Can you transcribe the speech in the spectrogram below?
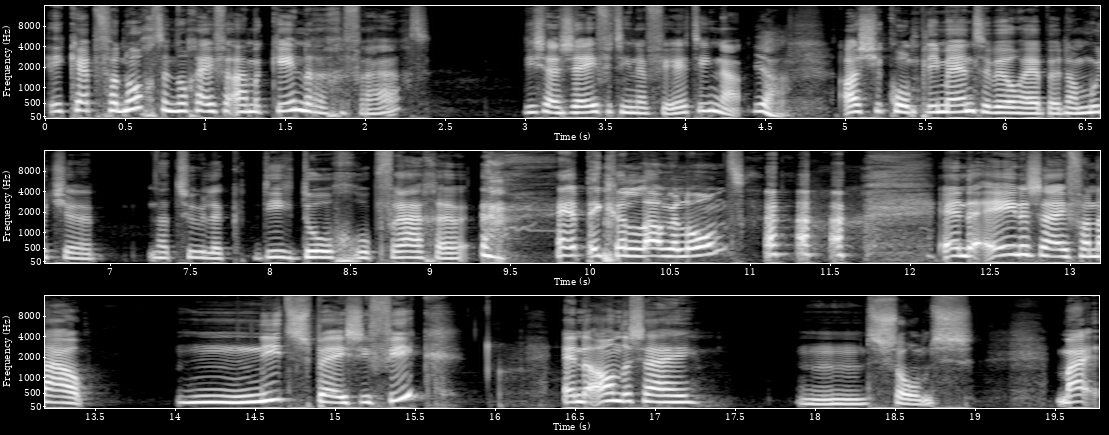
ik heb vanochtend nog even aan mijn kinderen gevraagd. Die zijn 17 en 14. Nou, Ja. als je complimenten wil hebben, dan moet je natuurlijk die doelgroep vragen: heb ik een lange lont? en de ene zei van nou, niet specifiek. En de ander zei "Hmm, soms. Maar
